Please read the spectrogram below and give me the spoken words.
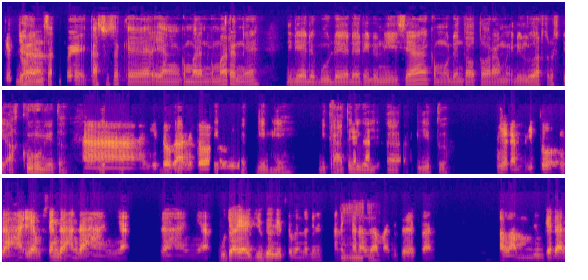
Gitu Jangan kan. sampai kasusnya kayak yang kemarin-kemarin ya. Jadi ada budaya dari Indonesia, kemudian tahu-tahu rame di luar terus di aku gitu. Ah, gitu kan itu. Gini, di KT ya, juga kan? uh, gitu. Ya kan itu enggak ya maksudnya enggak enggak hanya gak hanya budaya juga gitu kan tapi aneka agama juga kan alam juga dan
